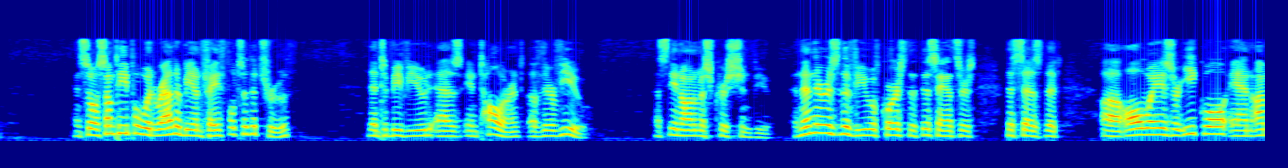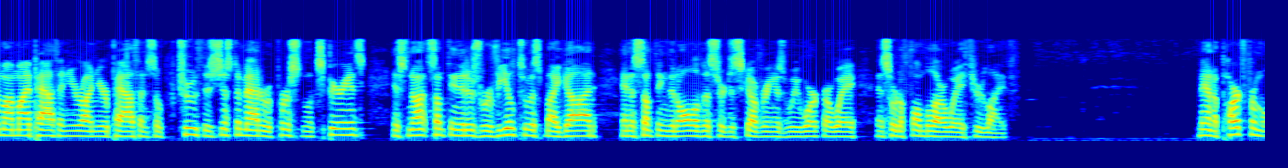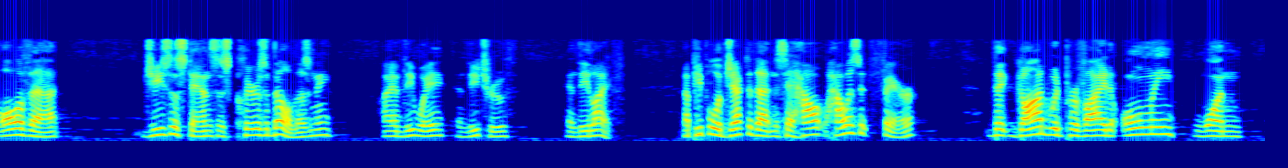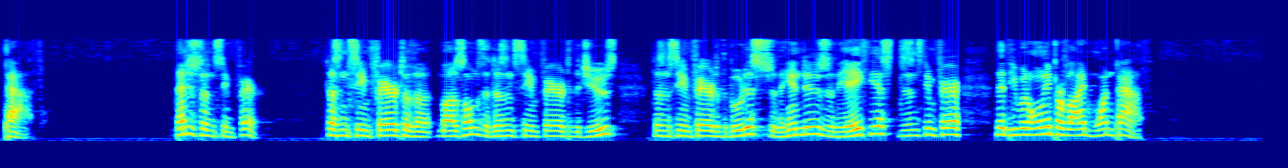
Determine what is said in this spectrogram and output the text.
And so some people would rather be unfaithful to the truth than to be viewed as intolerant of their view. That's the anonymous Christian view. And then there is the view, of course, that this answers that says that uh, all ways are equal and I'm on my path and you're on your path. And so truth is just a matter of personal experience. It's not something that is revealed to us by God and it's something that all of us are discovering as we work our way and sort of fumble our way through life man, apart from all of that, Jesus stands as clear as a bell, doesn't he? I am the way and the truth and the life. Now people object to that and say, how, how is it fair that God would provide only one path? That just doesn't seem fair. It doesn't seem fair to the Muslims. It doesn't seem fair to the Jews. It doesn't seem fair to the Buddhists or the Hindus or the atheists. It doesn't seem fair that he would only provide one path.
